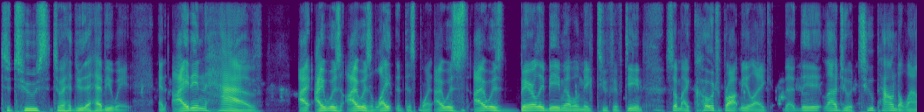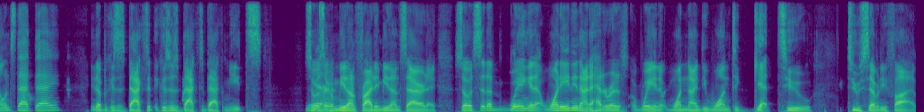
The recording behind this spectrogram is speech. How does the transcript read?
to two to do the heavyweight. And i didn't have I, I was I was light at this point. I was I was barely being able to make 215. So my coach brought me like they allowed you a two pound allowance that day, you know, because it's back to because it was back to back meets. So it was like a meet on Friday, meet on Saturday. So instead of weighing it at 189, I had to weigh in at 191 to get to 275.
